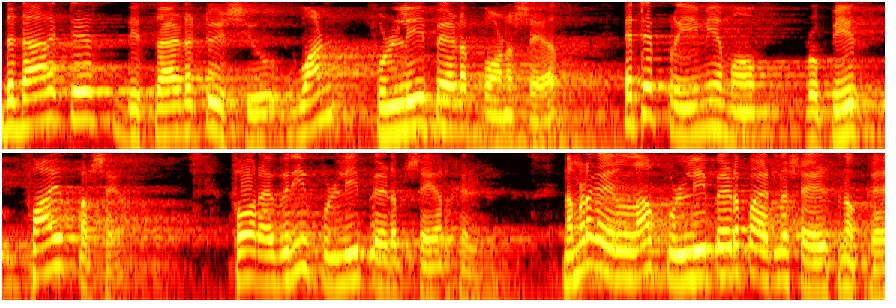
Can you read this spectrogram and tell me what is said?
The directors decided to issue one fully paid up bonus share at a premium of rupees five per share for every fully paid up share held നമ്മുടെ കയ്യിലുള്ള ഫുള്ളി പെയ്ഡ് അപ്പ് ആയിട്ടുള്ള ഷെയർസിനൊക്കെ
